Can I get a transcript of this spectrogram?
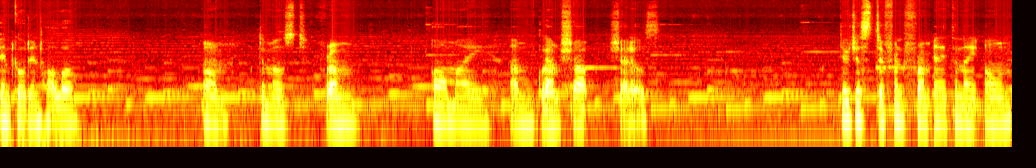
and golden holo um the most from all my um glam shop shadows. They're just different from anything I own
